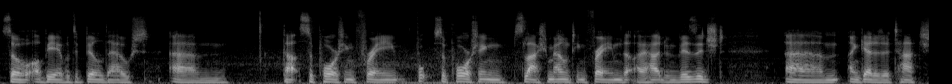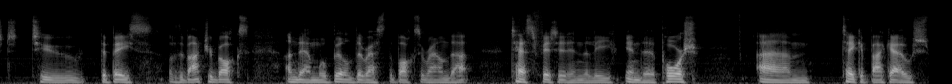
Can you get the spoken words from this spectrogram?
so I'll be able to build out um, that supporting frame, supporting slash mounting frame that I had envisaged, um, and get it attached to the base of the battery box, and then we'll build the rest of the box around that. Test fit it in the Leaf in the Porsche, um, take it back out,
